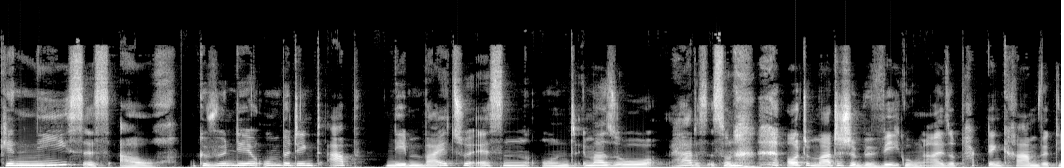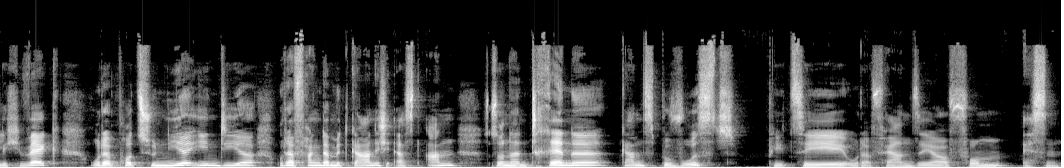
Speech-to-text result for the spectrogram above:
genieß es auch. Gewöhn dir unbedingt ab, nebenbei zu essen und immer so, ja, das ist so eine automatische Bewegung. Also pack den Kram wirklich weg oder portionier ihn dir oder fang damit gar nicht erst an, sondern trenne ganz bewusst PC oder Fernseher vom Essen.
